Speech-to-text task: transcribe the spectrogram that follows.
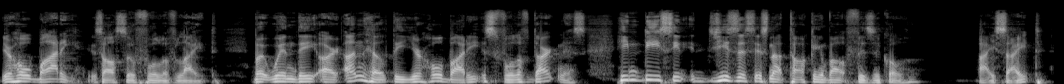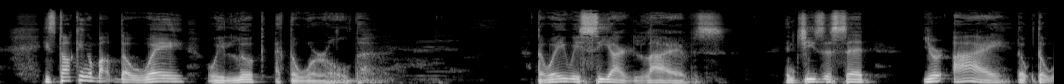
your whole body is also full of light. But when they are unhealthy, your whole body is full of darkness. Hindi, Jesus is not talking about physical eyesight. He's talking about the way we look at the world. The way we see our lives. And Jesus said, your eye, the, the,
